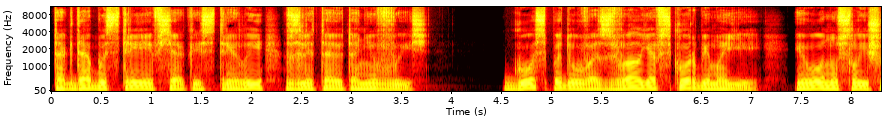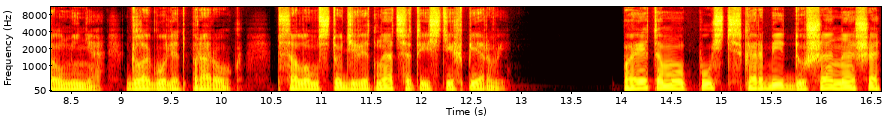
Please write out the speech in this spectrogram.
Тогда быстрее всякой стрелы взлетают они ввысь. «Господу воззвал я в скорби моей, и Он услышал меня», — глаголит пророк, Псалом 119, стих 1. Поэтому пусть скорбит душа наша,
